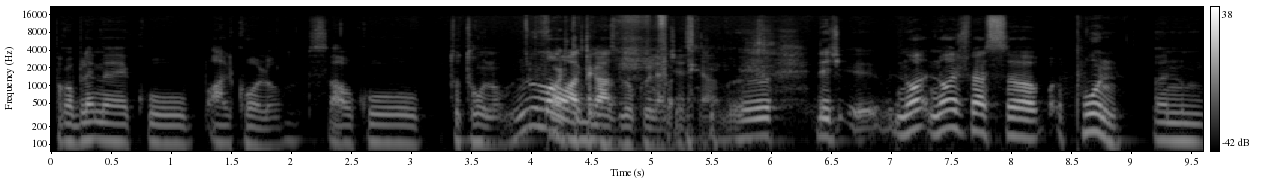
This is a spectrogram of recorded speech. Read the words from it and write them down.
probleme cu alcoolul sau cu tutunul. Nu m-au atras bine. lucrurile acestea. Uh, deci uh, nu, nu aș vrea să pun în,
